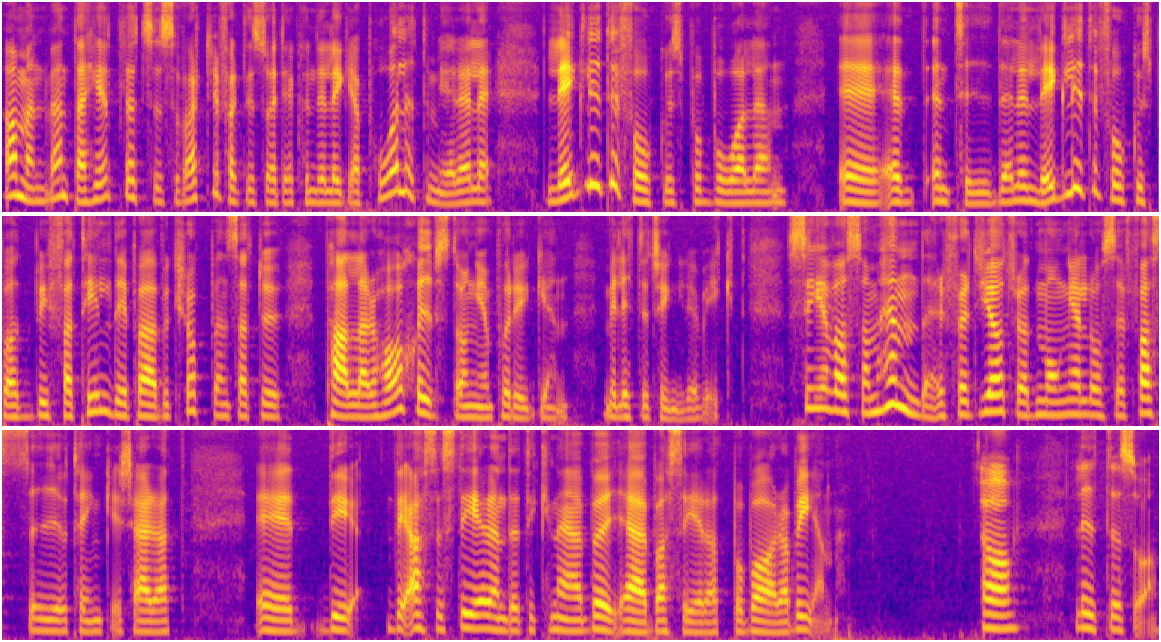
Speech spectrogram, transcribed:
Ja, men vänta, helt plötsligt så var det faktiskt så att jag kunde lägga på lite mer. Eller lägg lite fokus på bålen eh, en, en, tid. Eller lägg lite fokus på att biffa till dig på överkroppen så att du pallar ha skivstången på ryggen med lite tyngre vikt. Se vad som händer, för att jag tror att många låser fast sig i och tänker så här att eh, det, det assisterande till knäböj är baserat på bara ben. Ja. Lite så.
